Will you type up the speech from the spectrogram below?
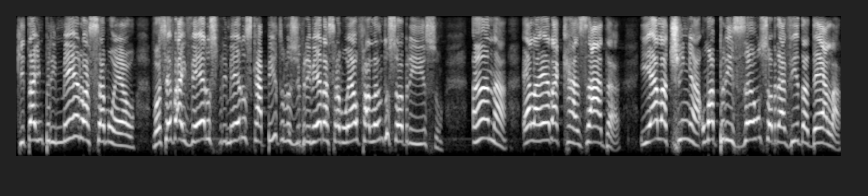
que está em 1 Samuel. Você vai ver os primeiros capítulos de 1 Samuel falando sobre isso. Ana, ela era casada e ela tinha uma prisão sobre a vida dela.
